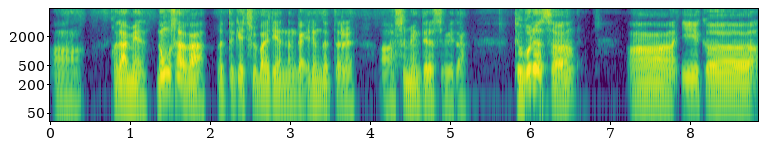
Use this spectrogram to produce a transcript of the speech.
어, 그 다음에 농사가 어떻게 출발되었는가 이런 것들을 어, 설명드렸습니다. 더불어서 어, 이그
